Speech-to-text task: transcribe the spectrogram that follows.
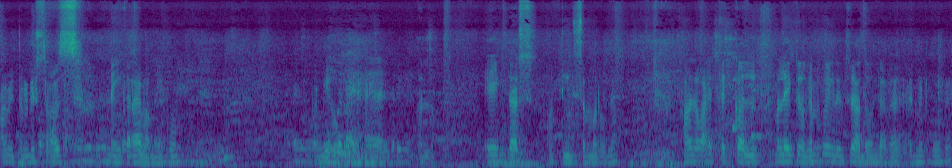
अभी तक डिस्चार्ज नहीं करा है मम्मी को। अभी हो गए हैं मतलब एक दस और तीन दिसंबर हो गया। हम लोग आए थे कल मतलब एक दिन हो गया मेरे को, एक दिन से ज़्यादा होने जा रहा है एडमिट हो गए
